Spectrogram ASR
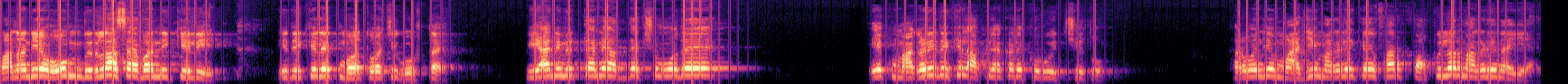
माननीय ओम बिर्ला साहेबांनी केली. ही देखील एक महत्वाची गोष्ट आहे. या निमित्ताने अध्यक्ष महोदय एक मागणी देखील आपल्याकडे करू इच्छितो. खरं म्हणजे माझी मागणी काही फार पॉप्युलर मागणी नाही आहे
